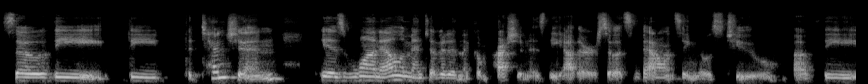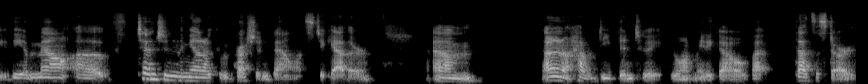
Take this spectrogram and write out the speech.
So the the the tension is one element of it and the compression is the other. So it's balancing those two of the the amount of tension and the amount of compression balanced together. Um, i don't know how deep into it you want me to go but that's a start.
